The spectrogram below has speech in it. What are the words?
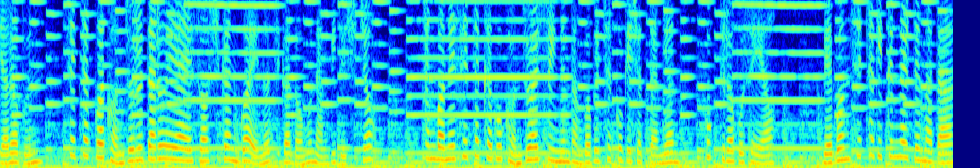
여러분, 세탁과 건조를 따로 해야 해서 시간과 에너지가 너무 낭비되시죠? 한 번에 세탁하고 건조할 수 있는 방법을 찾고 계셨다면 꼭 들어보세요. 매번 세탁이 끝날 때마다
